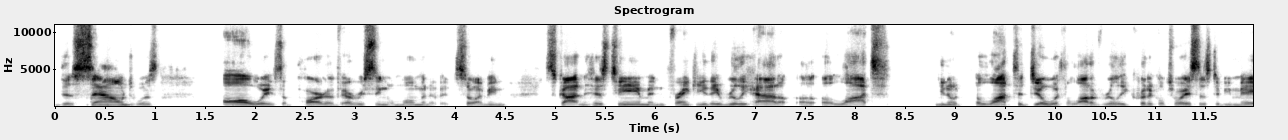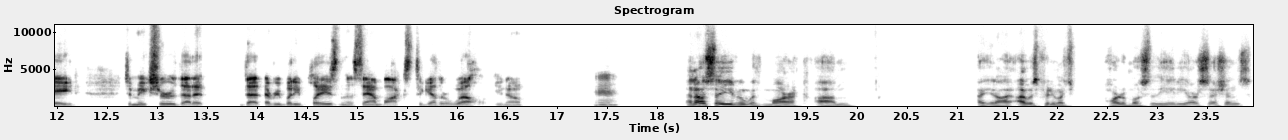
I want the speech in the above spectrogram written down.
the sound was always a part of every single moment of it. So I mean, Scott and his team and Frankie, they really had a, a lot, you know, a lot to deal with, a lot of really critical choices to be made to make sure that it that everybody plays in the sandbox together well, you know. Mm. And I'll say even with Mark, um, I, you know, I, I, was pretty much part of most of the ADR sessions,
